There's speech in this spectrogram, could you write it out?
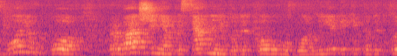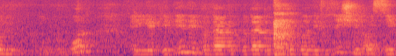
зборів по провадженням по стягненню податкового боргу. Є такі податкові борг, е, як єдиний податок, податок на доходи фізичних осіб.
